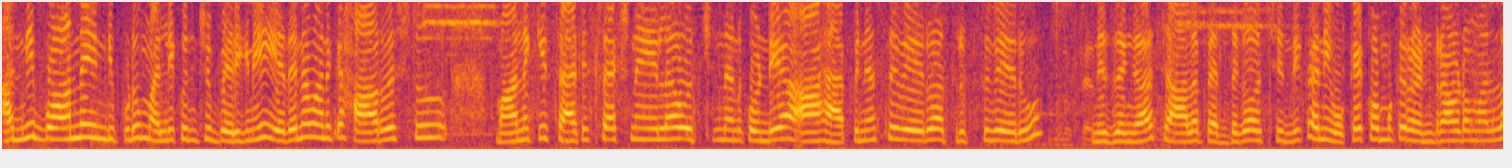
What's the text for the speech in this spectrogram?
అన్నీ బాగున్నాయండి ఇప్పుడు. మళ్ళీ కొంచెం పెరిగినాయి. ఏదైనా మనకి హార్వెస్ట్ మనకి సాటిస్ఫాక్షన్ అయ్యేలా వచ్చింది అనుకోండి ఆ హ్యాపీనెస్ వేరు ఆ తృప్తి వేరు. నిజంగా చాలా పెద్దగా వచ్చింది. కానీ ఒకే కొమ్మకి రెండు రావడం వల్ల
